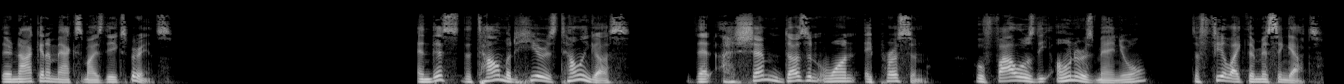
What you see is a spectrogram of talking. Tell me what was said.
They're not going to maximize the experience. And this, the Talmud here is telling us that Hashem doesn't want a person who follows the owner's manual to feel like they're missing out.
